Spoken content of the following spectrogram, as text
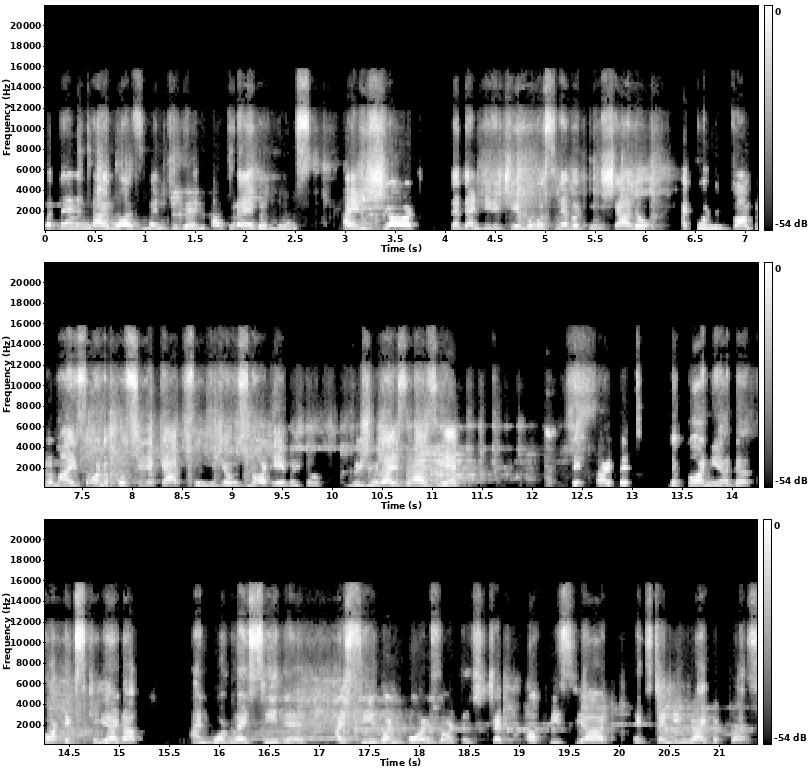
but then I was meant to win. How could I ever lose? I ensured that the anterior chamber was never too shallow. I couldn't compromise on a posterior capsule, which I was not able to visualize as yet. And bit by bit, the cornea, the cortex cleared up. And what do I see there? I see one horizontal strip of PCR extending right across.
